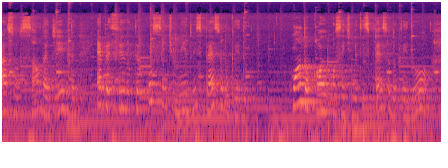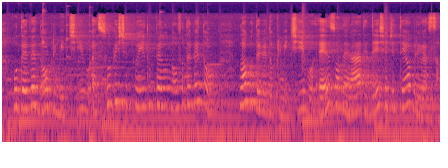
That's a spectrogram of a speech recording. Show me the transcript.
assunção da dívida, é preciso ter o consentimento expresso do credor. Quando ocorre o consentimento expresso do credor, o devedor primitivo é substituído pelo novo devedor. Logo, o devedor primitivo é exonerado e deixa de ter a obrigação.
